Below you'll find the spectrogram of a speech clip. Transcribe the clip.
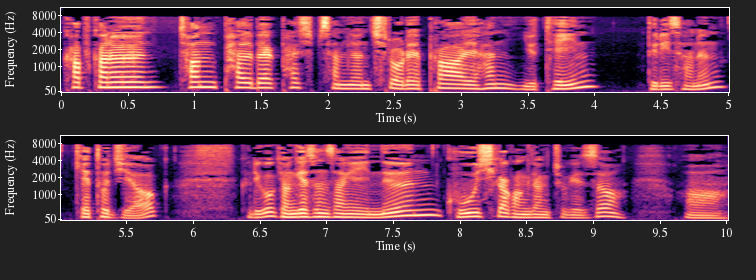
카프카는 1883년 7월에 프라하의 한 유태인들이 사는 게토 지역, 그리고 경계선상에 있는 구시가 광장 쪽에서 어,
